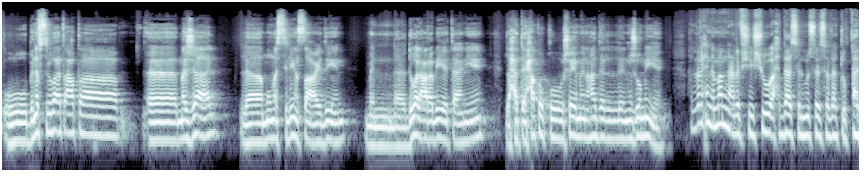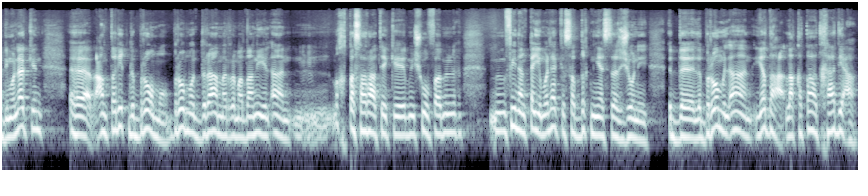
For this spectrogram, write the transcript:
وبنفس الوقت أعطى آه، مجال لممثلين صاعدين من دول عربية ثانية لحتى يحققوا شيء من هذا النجومية. هلا نحن ما بنعرف شيء شو أحداث المسلسلات القادمة ولكن آه عن طريق ال promo promo الدراما الرمضانية الآن مختصرات هيك بنشوفها من فينا نقيم. ولكن صدقني يا أستاذ جوني البرومو الآن يضع لقطات خادعة.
